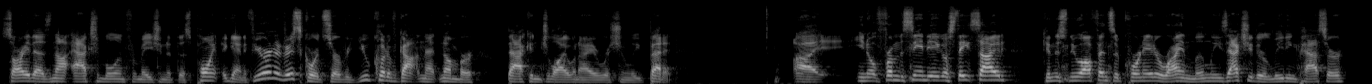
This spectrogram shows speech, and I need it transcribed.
Sorry, that is not actionable information at this point. Again, if you're in a Discord server, you could have gotten that number back in July when I originally bet it. Uh, you know, from the San Diego State side, can this new offensive coordinator, Ryan Lindley, he's actually their leading passer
